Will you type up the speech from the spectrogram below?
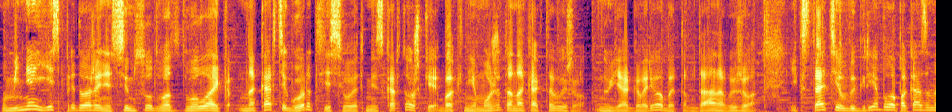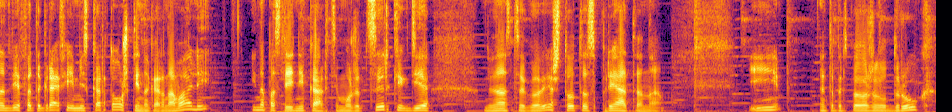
у меня есть предложение 722 лайка. На карте город есть силуэт мисс картошки. В окне, может, она как-то выжила. Ну, я говорил об этом, да, она выжила. И, кстати, в игре было показано две фотографии мисс картошки на карнавале и на последней карте. Может, в цирке, где в 12 главе что-то спрятано. И это предположил друг.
